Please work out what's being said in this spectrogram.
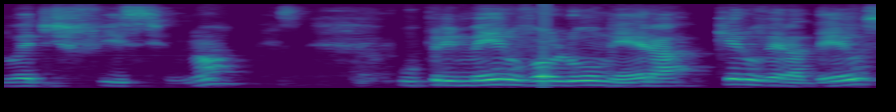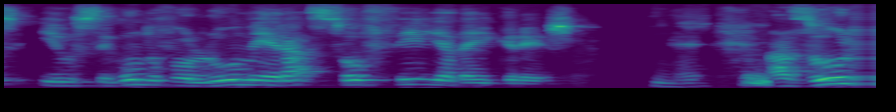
no edifício, não? O primeiro volume era Quero Ver a Deus e o segundo volume era Sou Filha da Igreja. Né? As últimas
